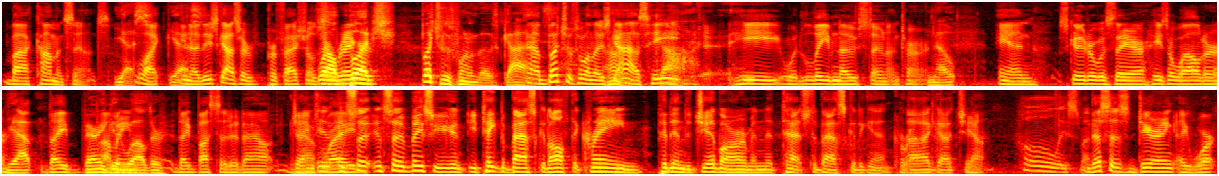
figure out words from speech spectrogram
by common sense. Yes, Like you know, these guys are professionals. Well. Butch Butch was one of those guys. Uh, Butch was one of those Oh, guys. He God. he would leave no stone unturned. Nope. And Scooter was there. He's a welder. Yep. They Very I good mean, welder. They busted it out. James And, Wade. and so, and so basically, you, you take the basket off the crane, put in the jib arm, and attach the basket again. Correct. I got you. Yeah. Holy smokes! This is during a work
